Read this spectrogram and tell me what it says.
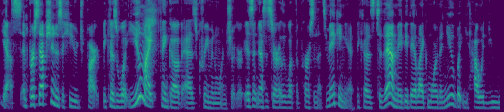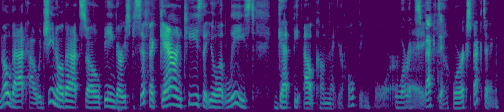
Yes, and perception is a huge part because what you might think of as cream and one sugar isn't necessarily what the person that's making it because to them maybe they like more than you, but how would you know that? How would she know that? So being very specific guarantees that you'll at least get the outcome that you're hoping for or right? expecting or expecting.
